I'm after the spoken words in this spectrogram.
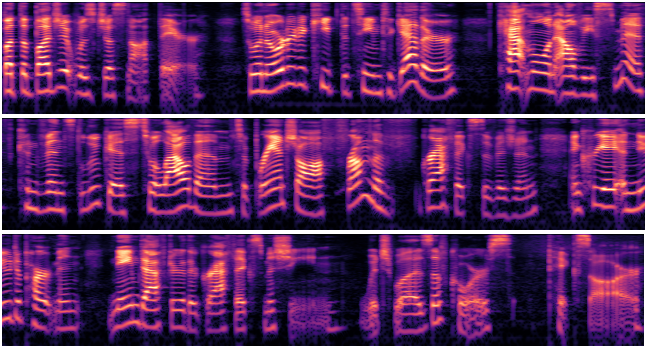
but the budget was just not there. So, in order to keep the team together, Catmull and Alvy Smith convinced Lucas to allow them to branch off from the graphics division and create a new department named after their graphics machine, which was, of course, Pixar.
